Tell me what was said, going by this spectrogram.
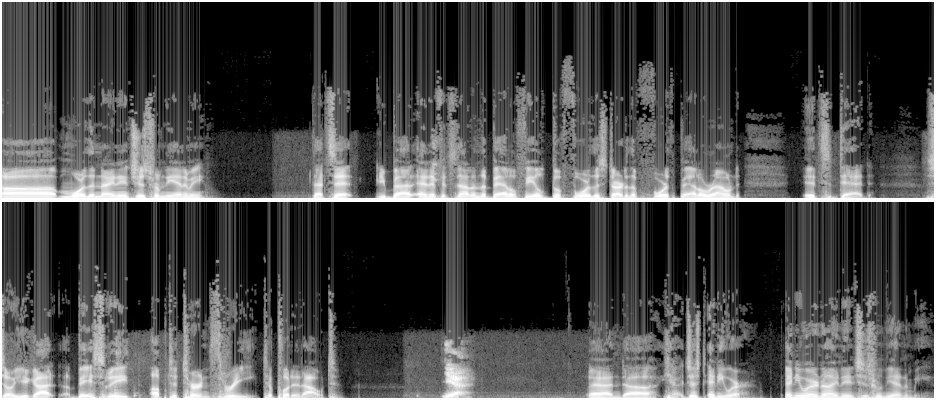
uh, more than nine inches from the enemy. That's it. You bet. And if it's not on the battlefield before the start of the fourth battle round, it's dead. So you got basically up to turn three to put it out, Yeah, and uh, yeah, just anywhere, anywhere nine inches from the enemy.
